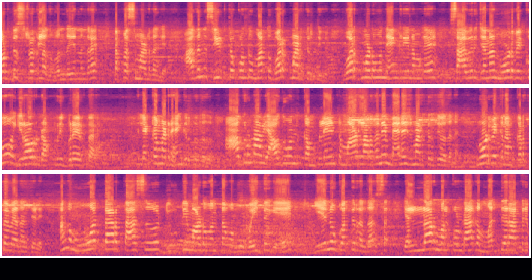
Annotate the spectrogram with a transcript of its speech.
ದೊಡ್ಡ ಸ್ಟ್ರಗಲ್ ಅದು. ಒಂದು ಏನಂದ್ರೆ ತಪಸ್ಸು ಮಾಡ್ದಂಗೆ. ಅದನ್ನು ಸೀಟ್ ತಗೊಂಡು ಮತ್ತೆ ವರ್ಕ್ ಮಾಡ್ತಿರ್ತೀವಿ. ವರ್ಕ್ ಮಾಡೋ ಮುಂದೆ ಹೆಂಗ್ರಿ ನಮಗೆ? ಸಾವಿರ ಜನ ನೋಡಬೇಕು, ಇರೋರು ಡಾಕ್ಟರ್ ಇಬ್ಬರೇ ಇರ್ತಾರೆ. ಲೆಕ್ಕ ಮಾಡ್ರಿ ಹೆಂಗಿರ್ತದೆ ಅದು? ಆದರೂ ನಾವು ಯಾವುದೋ ಒಂದು ಕಂಪ್ಲೇಂಟ್ ಮಾಡ್ಲಾರ್ದೇ ಮ್ಯಾನೇಜ್ ಮಾಡ್ತಿರ್ತೀವಿ ಅದನ್ನು. ನೋಡ್ಬೇಕು ನಮ್ಮ ಕರ್ತವ್ಯ ಅದಂತೇಳಿ ಹಂಗೆ ಮೂವತ್ತಾರು ತಾಸು ಡ್ಯೂಟಿ ಮಾಡುವಂಥ ಒಬ್ಬ ವೈದ್ಯಗೆ ಏನೂ ಗೊತ್ತಿರಲ್ಲ ಸ ಎಲ್ಲರೂ ಮಲ್ಕೊಂಡಾಗ ಮಧ್ಯರಾತ್ರಿ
